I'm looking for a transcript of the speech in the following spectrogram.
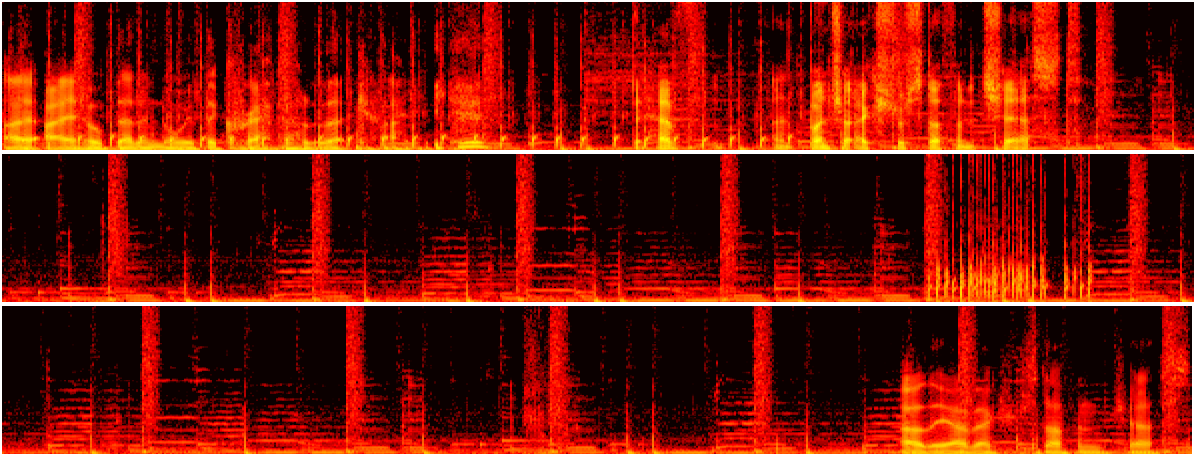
I, I hope that annoyed the crap out of that guy. They have a bunch of extra stuff in the chest. oh, they have extra stuff in the chest.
